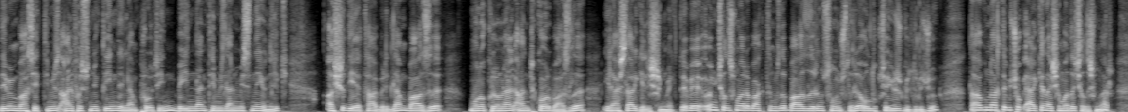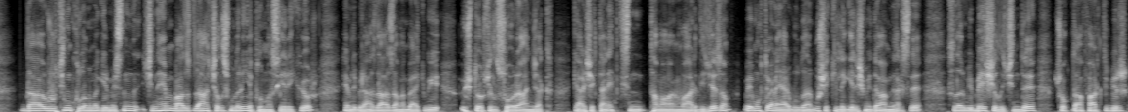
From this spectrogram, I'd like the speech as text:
demin bahsettiğimiz alfa sinüklein denilen proteinin beyinden temizlenmesine yönelik aşı diye tabir edilen bazı monoklonal antikor bazlı ilaçlar geliştirilmekte ve ön çalışmalara baktığımızda bazılarının sonuçları oldukça yüz güldürücü. Daha bunlar tabii çok erken aşamada çalışmalar. Daha rutin kullanıma girmesinin için hem bazı daha çalışmaların yapılması gerekiyor hem de biraz daha zaman belki bir 3-4 yıl sonra ancak gerçekten etkisinin tamamen var diyeceğiz ama ve muhtemelen eğer bunlar bu şekilde gelişmeye devam ederse sanırım bir 5 yıl içinde çok daha farklı bir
